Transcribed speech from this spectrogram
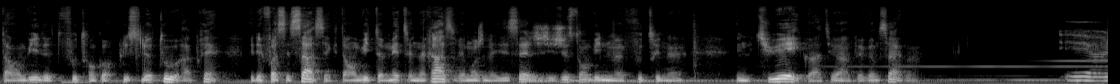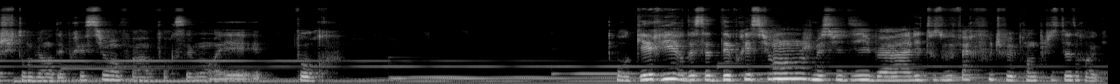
t'as envie de te foutre encore plus le tour après. Mais des fois, c'est ça, c'est que tu as envie de te mettre une race. Vraiment, je me disais, j'ai juste envie de me foutre une, une tuée, quoi, tu vois, un peu comme ça, quoi. Et euh, je suis tombée en dépression, enfin, forcément. Et pour. Pour guérir de cette dépression, je me suis dit, bah, allez tous vous faire foutre, je vais prendre plus de drogue.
